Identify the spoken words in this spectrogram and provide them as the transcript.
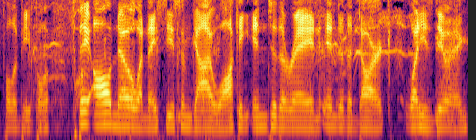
full of people. they all know when they see some guy walking into the rain, into the dark, what he's doing.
